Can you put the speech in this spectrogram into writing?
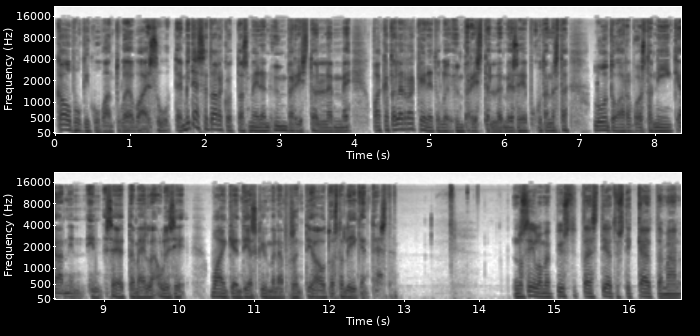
kaupunkikuvan tulevaisuuteen. Mitä se tarkoittaisi meidän ympäristöllemme, vaikka tälle rakennetulle ympäristöllemme, jos ei puhuta näistä luontoarvoista niinkään, niin, niin se, että meillä olisi vain kenties 10 prosenttia autoista liikenteestä? No silloin me pystyttäisiin tietysti käyttämään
